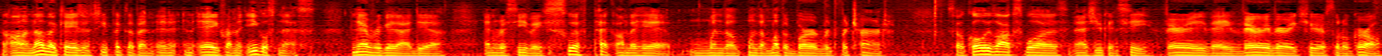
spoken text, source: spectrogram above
And on another occasion, she picked up an, an egg from an eagle's nest. Never a good idea, and received a swift peck on the head when the when the mother bird re- returned. So Goldilocks was, as you can see, very, very, very, very curious little girl.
